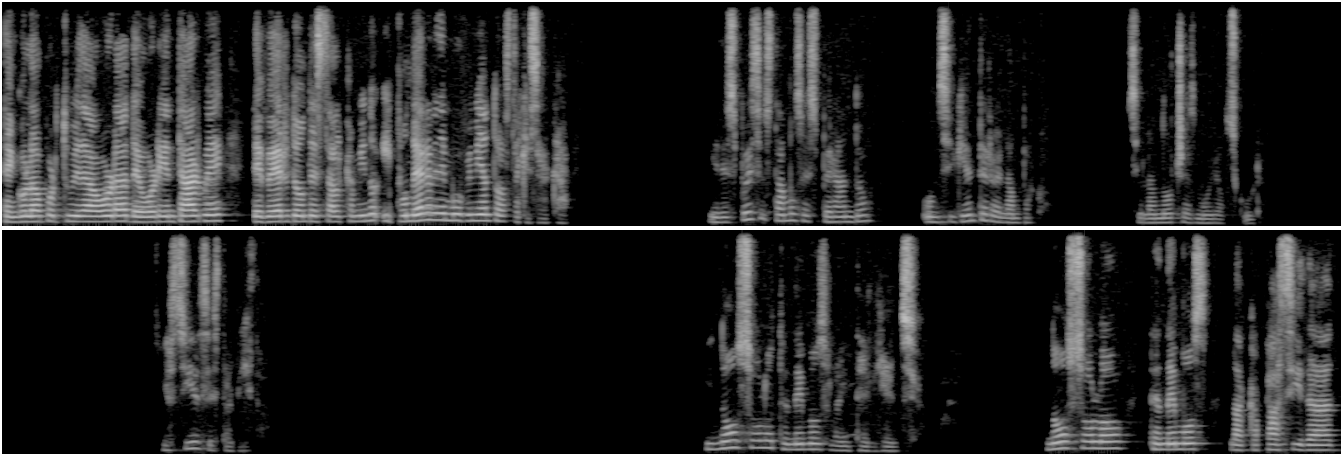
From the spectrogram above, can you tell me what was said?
tengo la oportunidad ahora de orientarme, de ver dónde está el camino y ponerme en movimiento hasta que se acabe. Y después estamos esperando un siguiente relámpago, si la noche es muy oscura. Y así es esta vida. Y no solo tenemos la inteligencia, no solo tenemos la capacidad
